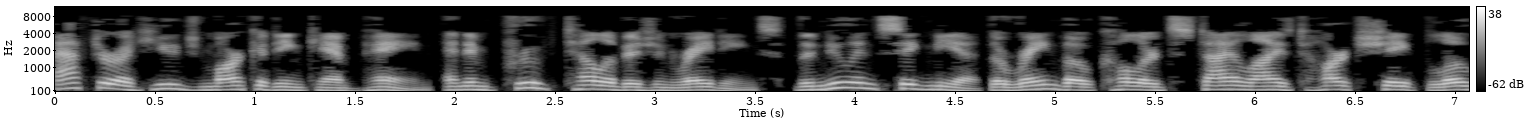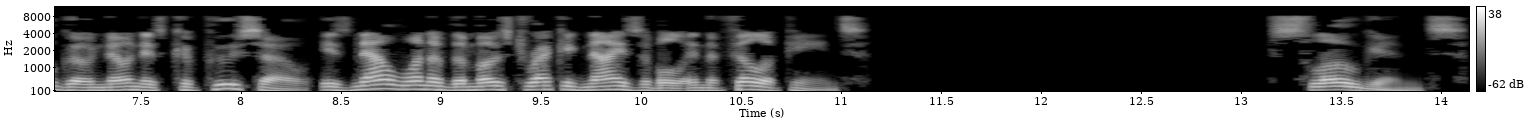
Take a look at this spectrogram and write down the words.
After a huge marketing campaign, and improved television ratings, the new insignia, the rainbow-colored stylized heart-shaped logo known as Kapuso, is now one of the most recognizable in the Philippines. Slogans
